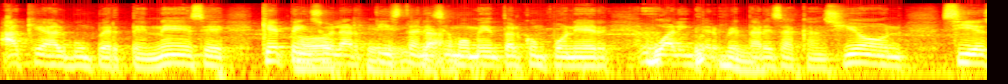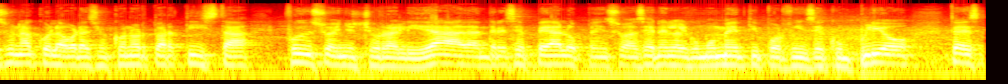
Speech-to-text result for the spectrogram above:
a qué álbum pertenece, qué pensó el artista en claro. ese momento al componer o al interpretar esa canción, si es una colaboración con otro artista, fue un sueño hecho realidad, Andrés Cepeda lo pensó hacer en algún momento y por fin se cumplió. Entonces,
